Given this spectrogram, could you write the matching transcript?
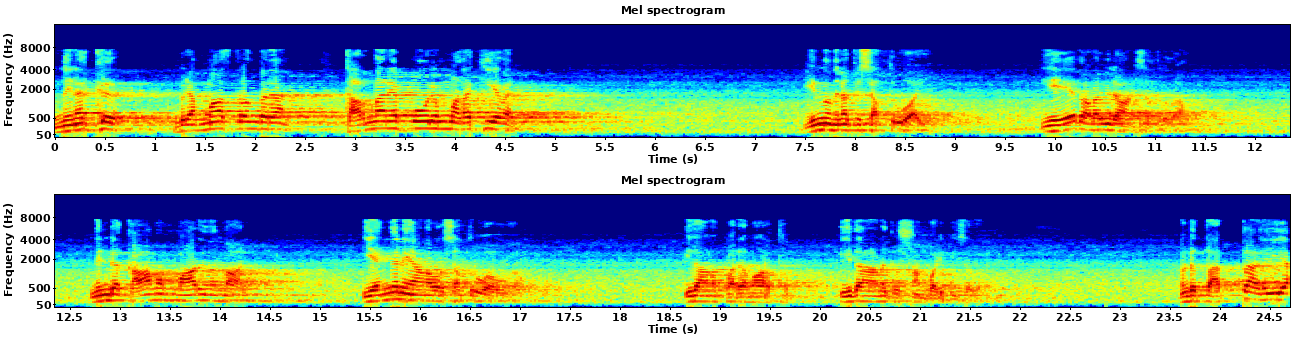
നിനക്ക് ബ്രഹ്മാസ്ത്രം തരാൻ കർണനെപ്പോലും മടക്കിയവൻ ഇന്ന് നിനക്ക് ശത്രുവായി. ഏതളവിലാണ് ശത്രുത? നിന്റെ കാമം മാറി നിന്നാൽ എങ്ങനെയാണ് അവർ ശത്രുവാവുക? ഇതാണ് പരമാർത്ഥം. ഇതാണ് കൃഷ്ണൻ പഠിപ്പിച്ചത്. അതുകൊണ്ട് തത്തളിയ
